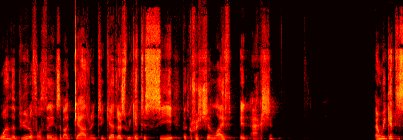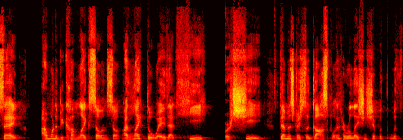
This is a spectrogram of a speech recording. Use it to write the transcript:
one of the beautiful things about gathering together is we get to see the Christian life in action. And we get to say, I want to become like so and so. I like the way that he or she demonstrates the gospel in her relationship with, with,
